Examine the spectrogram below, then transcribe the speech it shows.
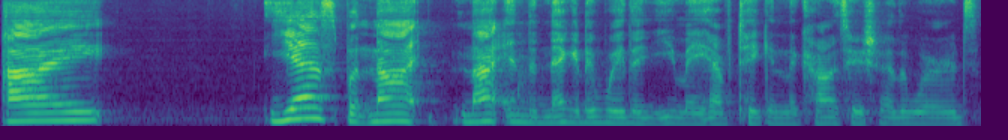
I, yes, but not not in the negative way that you may have taken the connotation of the words,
